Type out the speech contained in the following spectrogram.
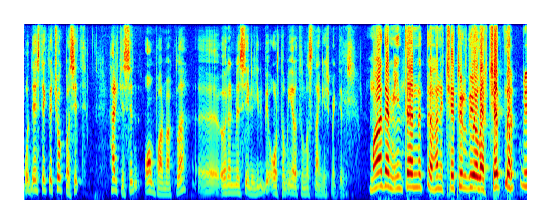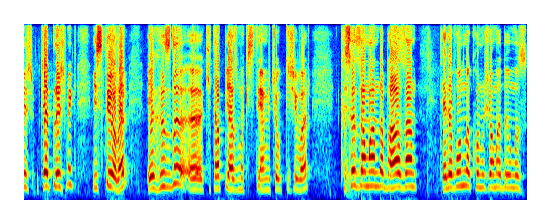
O destek de çok basit. Herkesin 10 parmakla e, öğrenmesiyle ilgili bir ortamın yaratılmasından geçmektedir. Madem internette hani chatür diyorlar, chatleşmiş, chatleşmek istiyorlar. E, hızlı e, kitap yazmak isteyen birçok kişi var. Kısa Evet. zamanda bazen telefonla konuşamadığımız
